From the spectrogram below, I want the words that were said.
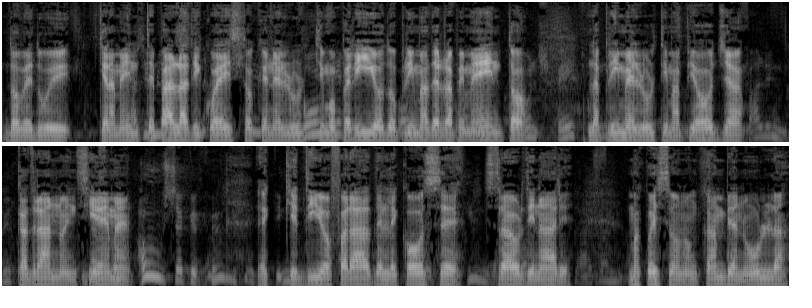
dove lui chiaramente parla di questo, che nell'ultimo periodo, prima del rapimento, la prima e l'ultima pioggia cadranno insieme e che Dio farà delle cose straordinarie. Ma questo non cambia nulla.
